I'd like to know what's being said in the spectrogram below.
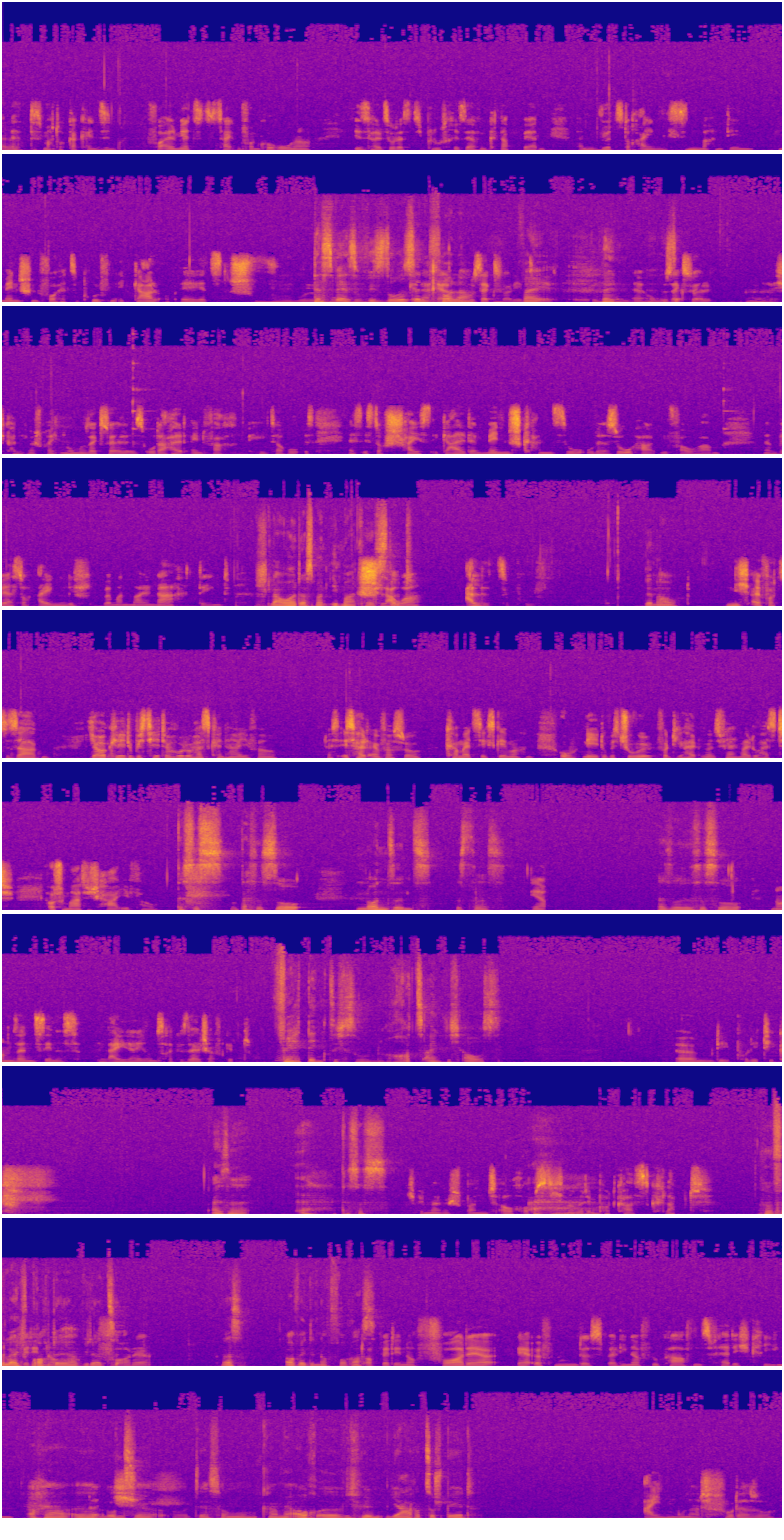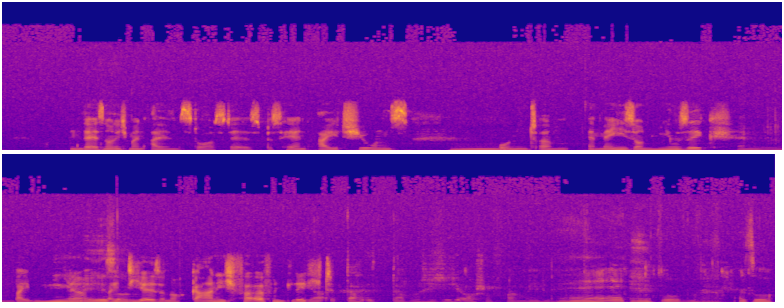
Äh, Homosexueller. Das macht doch gar keinen Sinn. Vor allem jetzt zu Zeiten von Corona ist es halt so, dass die Blutreserven knapp werden. Dann wird es doch eigentlich Sinn machen, den Menschen vorher zu prüfen, egal ob er jetzt schwul, Das wäre sowieso sinnvoller. Homosexualität, Weil, äh, wenn. äh, homosexuell, äh, ich kann nicht mehr sprechen, homosexuell ist oder halt einfach hetero ist. Es ist doch scheißegal, der Mensch kann so oder so HIV haben. Dann wäre es doch eigentlich, wenn man mal nachdenkt, Schlauer, dass man immer testet. schlauer, alle zu prüfen. Genau. Und nicht einfach zu sagen, ja okay, du bist hetero, du hast kein HIV. Das ist halt einfach so. Kann man jetzt nichts gegen machen. Oh, nee, du bist schwul, von dir halten wir uns fern, weil du hast automatisch HIV. Das ist, das ist so Nonsens, ist das. Ja. Also, das ist so. Nonsens, den es leider in unserer Gesellschaft gibt. Wer denkt sich so einen Rotz eigentlich aus? Ähm, die Politik. Also, äh, das ist. Ich bin mal gespannt, auch ob es diesmal mit dem Podcast klappt. Vielleicht braucht er ja wieder. vor der Was? Ob wir den noch vor und was? ob wir den noch vor der Eröffnung des Berliner Flughafens fertig kriegen. Ach ja, äh, und der, der Song kam ja auch, äh, wie viele Jahre zu spät? Ein Monat oder so. Und Der ist noch nicht mal in allen Stores. Der ist bisher in iTunes Hm, und ähm, Amazon Music. ähm, Bei mir, Amazon. bei dir ist er noch gar nicht Ja, veröffentlicht. da, da wollte ich dich auch schon fragen. Hä? Also,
